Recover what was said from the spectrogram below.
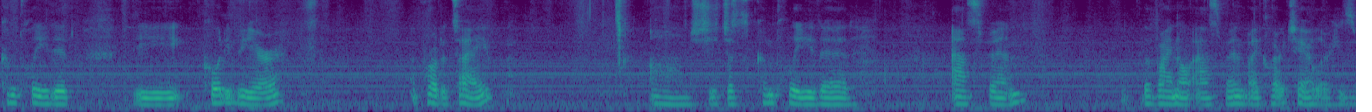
completed the Cody Beer prototype. Um, she just completed Aspen, the vinyl Aspen by Claire Taylor. He's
